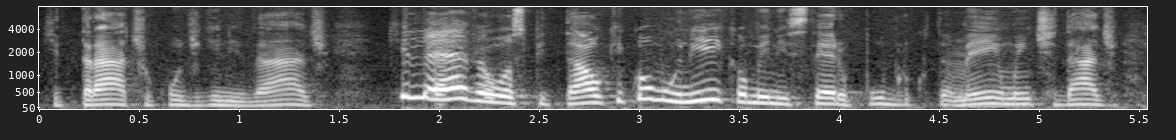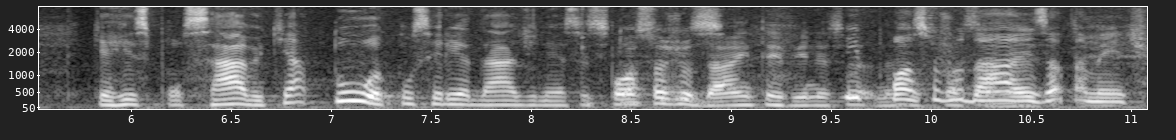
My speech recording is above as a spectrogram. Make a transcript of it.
que trate-o com dignidade, que leve ao hospital, que comunique ao Ministério Público também, uhum. uma entidade que é responsável, que atua com seriedade nessa situação. Possa ajudar a intervir nessa E possa ajudar, né? exatamente.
